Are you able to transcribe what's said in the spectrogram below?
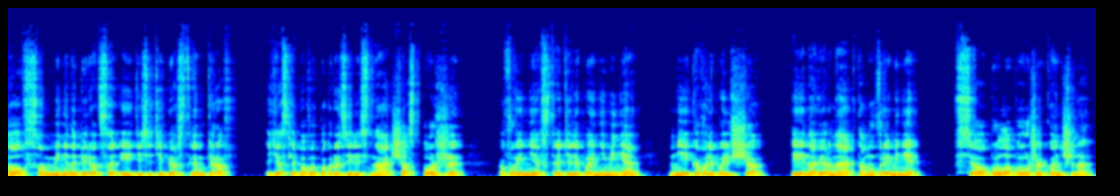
то в сумме не наберется и 10 бёрстлинкеров. Если бы вы погрузились на час позже, вы не встретили бы ни меня, ни кого-либо еще, и, наверное, к тому времени все было бы уже кончено».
